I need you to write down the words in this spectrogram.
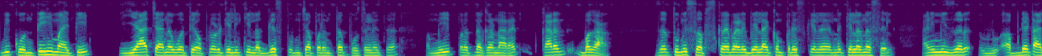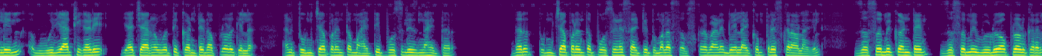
मी कोणतीही माहिती या चॅनलवरती अपलोड केली की लगेच तुमच्यापर्यंत पोहोचण्याचा मी प्रयत्न करणार आहे. कारण बघा जर तुम्ही सबस्क्राईब आणि बेल आयकॉन प्रेस केलं केलं नसेल आणि मी जर अपडेट आली या ठिकाणी या चॅनलवरती कंटेंट अपलोड केलं आणि तुमच्यापर्यंत माहिती पोचलीच नाही तर तर तुमच्यापर्यंत पोचण्यासाठी तुम्हाला सबस्क्राईब आणि बेल आयकॉन प्रेस करावं लागेल. जसं मी कंटेंट जसं मी व्हिडिओ अपलोड करेल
